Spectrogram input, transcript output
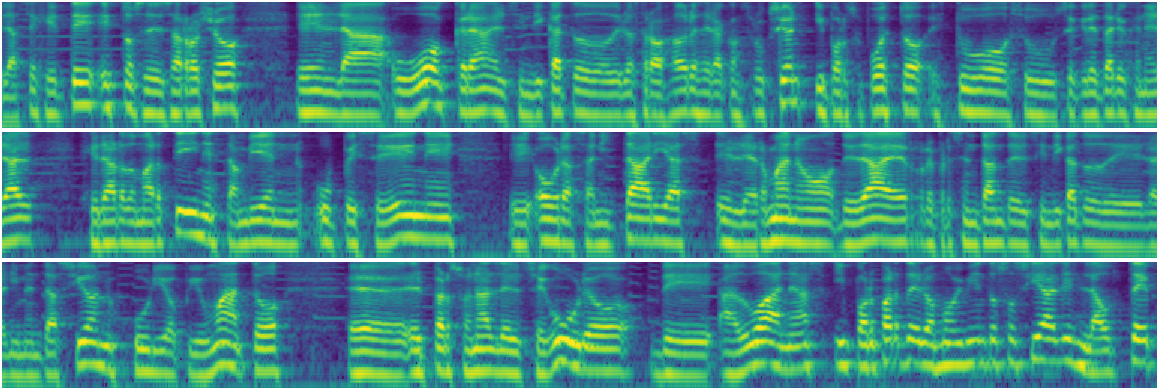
la CGT. Esto se desarrolló en la UOCRA, el Sindicato de los Trabajadores de la Construcción, y por supuesto estuvo su secretario general Gerardo Martínez, también UPCN, eh, Obras Sanitarias, el hermano de Daer, representante del Sindicato de la Alimentación, Julio Piumato, eh, el personal del seguro, de aduanas y por parte de los movimientos sociales, la UTEP,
